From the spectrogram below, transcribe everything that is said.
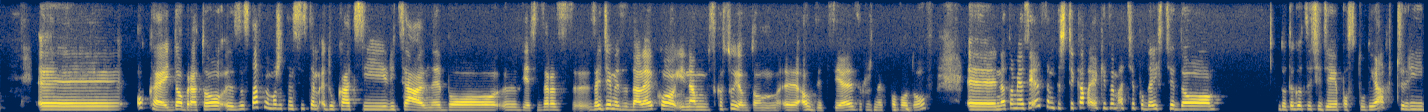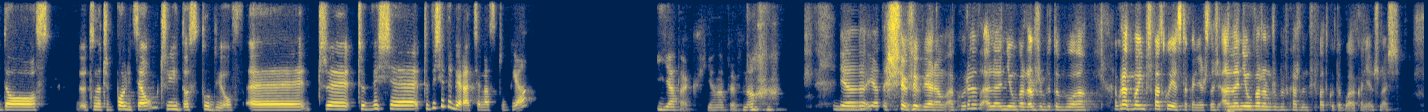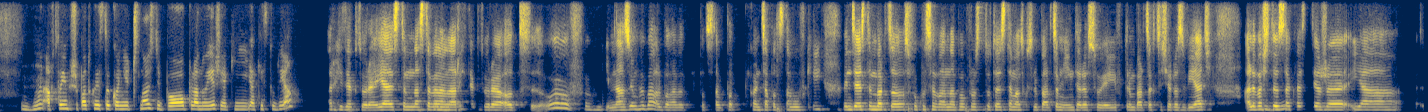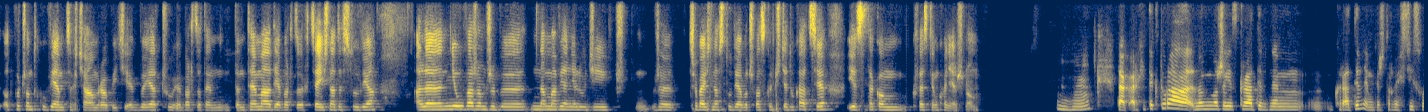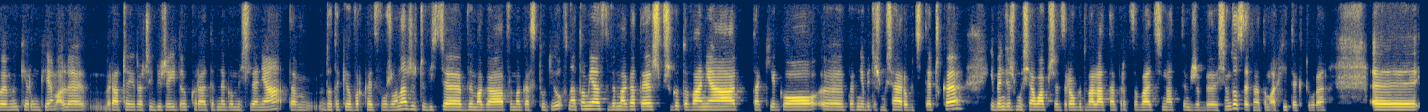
Okej, okay, dobra, to zostawmy może ten system edukacji licealny, bo wiecie, zaraz zajdziemy za daleko i nam skasują tą audycję z różnych powodów. Natomiast ja jestem też ciekawa, jakie wy macie podejście do do tego, co się dzieje po studiach, czyli do, to znaczy po liceum, czyli do studiów. E, czy, czy, wy się, czy wy się wybieracie na studia? Ja tak, ja na pewno. Ja, mhm. ja też się wybieram akurat, ale nie uważam, żeby to była. Akurat w moim przypadku jest to konieczność, ale nie uważam, żeby w każdym przypadku to była konieczność. Mhm. A w Twoim przypadku jest to konieczność, bo planujesz jaki, jakie studia? Architekturę. Ja jestem nastawiona na architekturę od uf, gimnazjum chyba, albo nawet podstaw, pod, końca podstawówki, więc ja jestem bardzo sfokusowana, po prostu to jest temat, który bardzo mnie interesuje i w którym bardzo chcę się rozwijać, ale właśnie to jest ta mhm. kwestia, że ja od początku wiem, co chciałam robić. Jakby ja czuję bardzo ten, ten temat, ja bardzo chcę iść na te studia, ale nie uważam, żeby namawianie ludzi, że trzeba iść na studia, bo trzeba skończyć edukację, jest taką kwestią konieczną. Mhm. Tak, architektura, no mimo że jest kreatywnym, kreatywnym też trochę ścisłym kierunkiem, ale raczej, raczej bliżej do kreatywnego myślenia, tam do takiego worka jest włożona, rzeczywiście wymaga, wymaga studiów, natomiast wymaga też przygotowania takiego, y, pewnie będziesz musiała robić teczkę i będziesz musiała przez rok, dwa lata pracować nad tym, żeby się dostać na tą architekturę. Y,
